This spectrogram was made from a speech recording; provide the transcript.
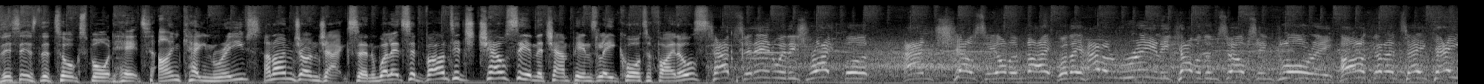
This is the Talksport hit. I'm Kane Reeves. And I'm John Jackson. Well, it's advantage Chelsea in the Champions League quarter-finals. Taps it in with his right foot, and Chelsea on a night where they haven't really covered themselves in glory are going to take a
